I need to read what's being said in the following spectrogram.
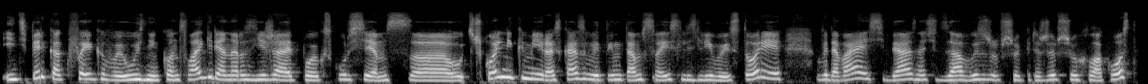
И теперь, как фейковый узник концлагеря, она разъезжает по экскурсиям с э, школьниками и рассказывает им там свои слезливые истории, выдавая себя, значит, за выжившую, пережившую Холокост.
